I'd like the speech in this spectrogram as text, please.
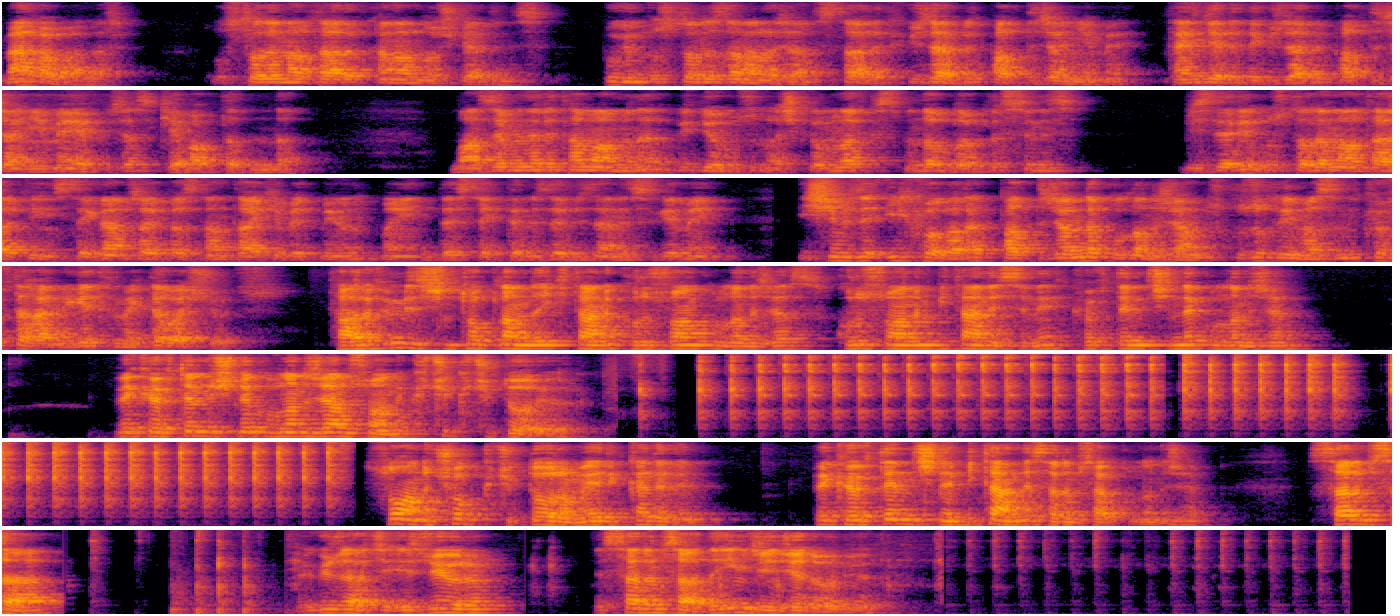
Merhabalar. Ustaların Altı Tarif kanalına hoş geldiniz. Bugün ustanızdan alacağınız tarif güzel bir patlıcan yeme. Tencerede güzel bir patlıcan yemeği yapacağız kebap tadında. Malzemeleri tamamını videomuzun açıklamalar kısmında bulabilirsiniz. Bizleri Ustaların Altı Tarifi Instagram sayfasından takip etmeyi unutmayın. Desteklerinizi de bizden esirgemeyin. İşimize ilk olarak patlıcanda kullanacağımız kuzu kıymasını köfte haline getirmekte başlıyoruz. Tarifimiz için toplamda iki tane kuru soğan kullanacağız. Kuru soğanın bir tanesini köftenin içinde kullanacağım. Ve köftenin içinde kullanacağım soğanı küçük küçük doğruyorum. Soğanı çok küçük doğramaya dikkat edin. Ve köftenin içine bir tane de sarımsak kullanacağım. Sarımsağı güzelce eziyorum. Ve sarımsağı da ince ince doğruyorum.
